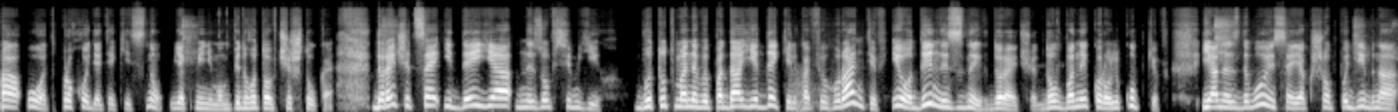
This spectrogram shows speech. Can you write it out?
А, От проходять якісь, ну як мінімум, підготовчі штуки. До речі, це ідея не зовсім їх. Бо тут в мене випадає декілька фігурантів, і один із них, до речі, довбаний король кубків. Я не здивуюся, якщо подібна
